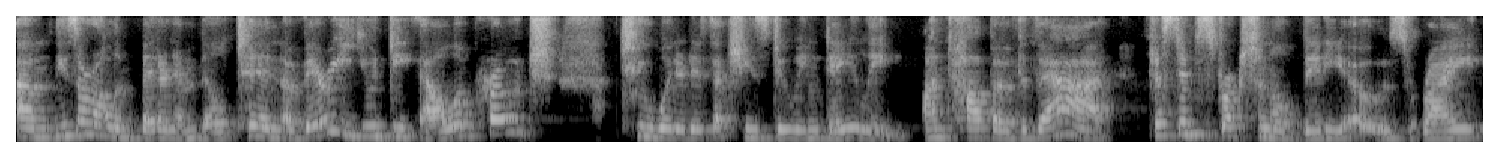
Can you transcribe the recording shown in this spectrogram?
Um, these are all embedded and built in, a very UDL approach to what it is that she's doing daily. On top of that, just instructional videos, right,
